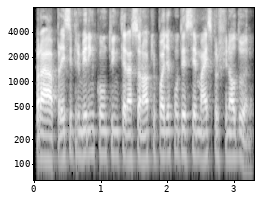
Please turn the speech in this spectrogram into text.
para esse primeiro encontro internacional que pode acontecer mais para o final do ano.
